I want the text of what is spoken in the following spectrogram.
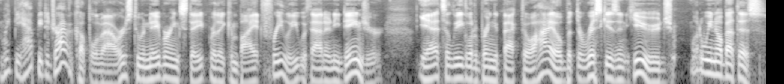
might be happy to drive a couple of hours to a neighboring state where they can buy it freely without any danger. Yeah, it's illegal to bring it back to Ohio, but the risk isn't huge. What do we know about this?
